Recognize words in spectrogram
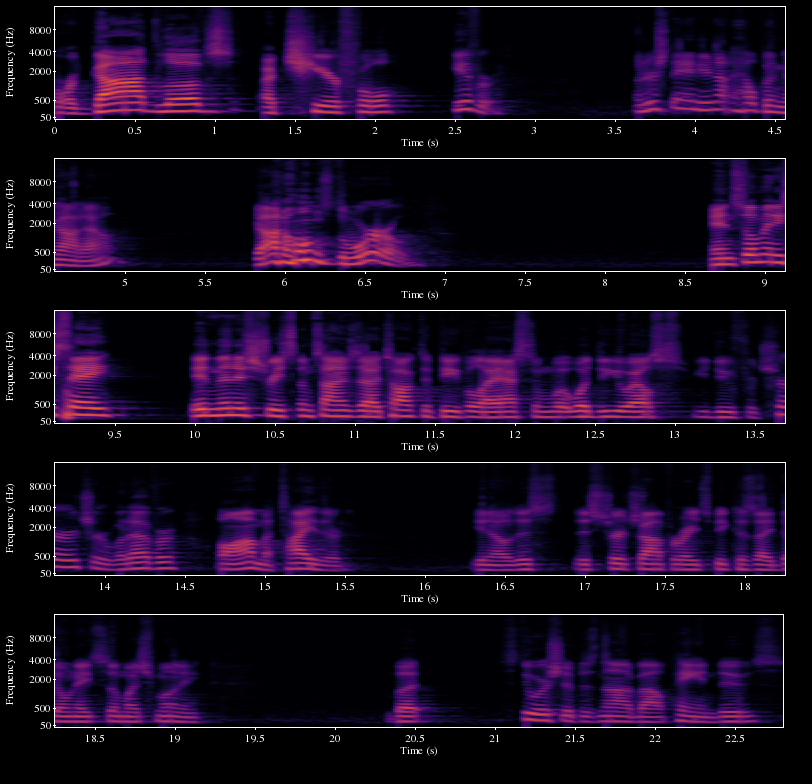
For God loves a cheerful giver. Understand, you're not helping God out. God owns the world. And so many say in ministry, sometimes I talk to people, I ask them, what, what do you else you do for church or whatever? Oh, I'm a tither. You know, this, this church operates because I donate so much money. But stewardship is not about paying dues.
